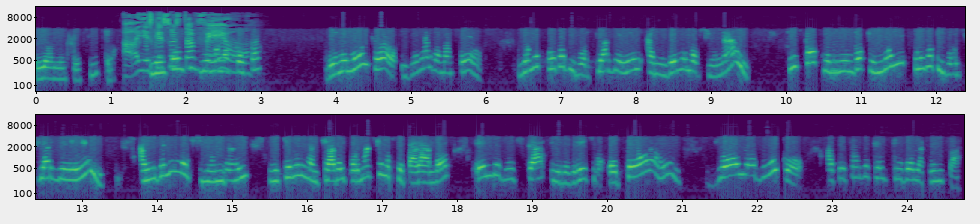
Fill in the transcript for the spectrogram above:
lo necesito. Ay, es que eso está feo. Viene, muy feo y viene algo más feo. No me puedo divorciar de él a nivel emocional. ¿qué está ocurriendo que no me puedo divorciar de él? A nivel emocional me quedo enganchada y por más que nos separamos, él me busca y regreso. O peor aún, yo lo busco, a pesar de que él tuvo la culpa.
